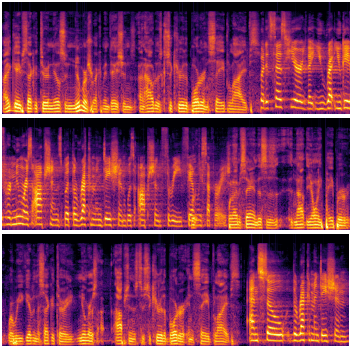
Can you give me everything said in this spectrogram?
I gave Secretary Nielsen numerous recommendations on how to secure the border and save lives. But it says here that you, you gave her numerous options, but the recommendation was option three, family separation. What I'm saying, this is not the only paper where we've given the Secretary numerous options to secure the border and save lives. And so the recommendation,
